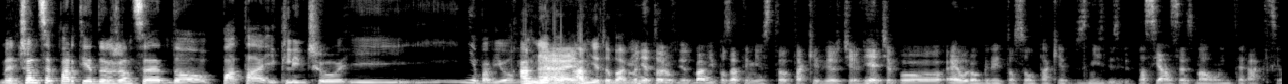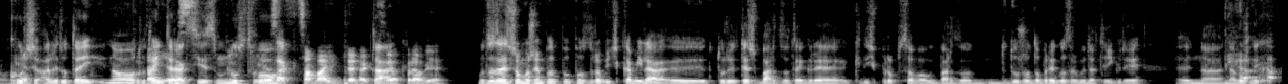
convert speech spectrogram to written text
męczące partie dążące do pata i klinczu i, nie bawiło mnie. A mnie, Ej, a mnie to bawi. Mnie to również bawi, poza tym jest to takie, wiecie, wiecie, bo eurogry to są takie pasjanse z małą interakcją. nie? Kurczę, ale tutaj, no, tutaj, Tutaj interakcji jest- jest mnóstwo. jest Tak. sama interakcja Tak. prawie. No to zresztą możemy po, po, pozdrowić Kamila, y, który też bardzo tę grę kiedyś propsował i bardzo dużo dobrego zrobił dla tej gry y, na, na różnych... A,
